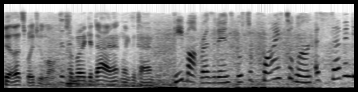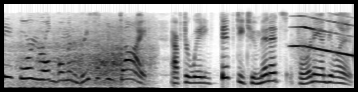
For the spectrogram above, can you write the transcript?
Yeah, that's way too long. Somebody could die in that length of time. Piedmont residents were surprised to learn a 74-year-old woman recently died after waiting 52 minutes for an ambulance.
